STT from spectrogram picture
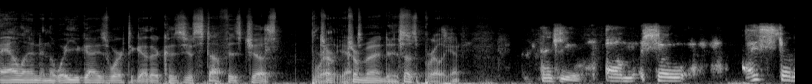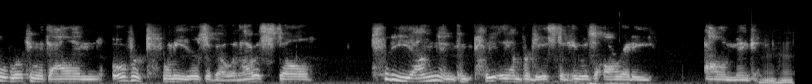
Alan and the way you guys work together, because your stuff is just brilliant, tremendous. just brilliant. Thank you. Um, so I started working with Alan over 20 years ago when I was still pretty young and completely unproduced, and he was already Alan Menken.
